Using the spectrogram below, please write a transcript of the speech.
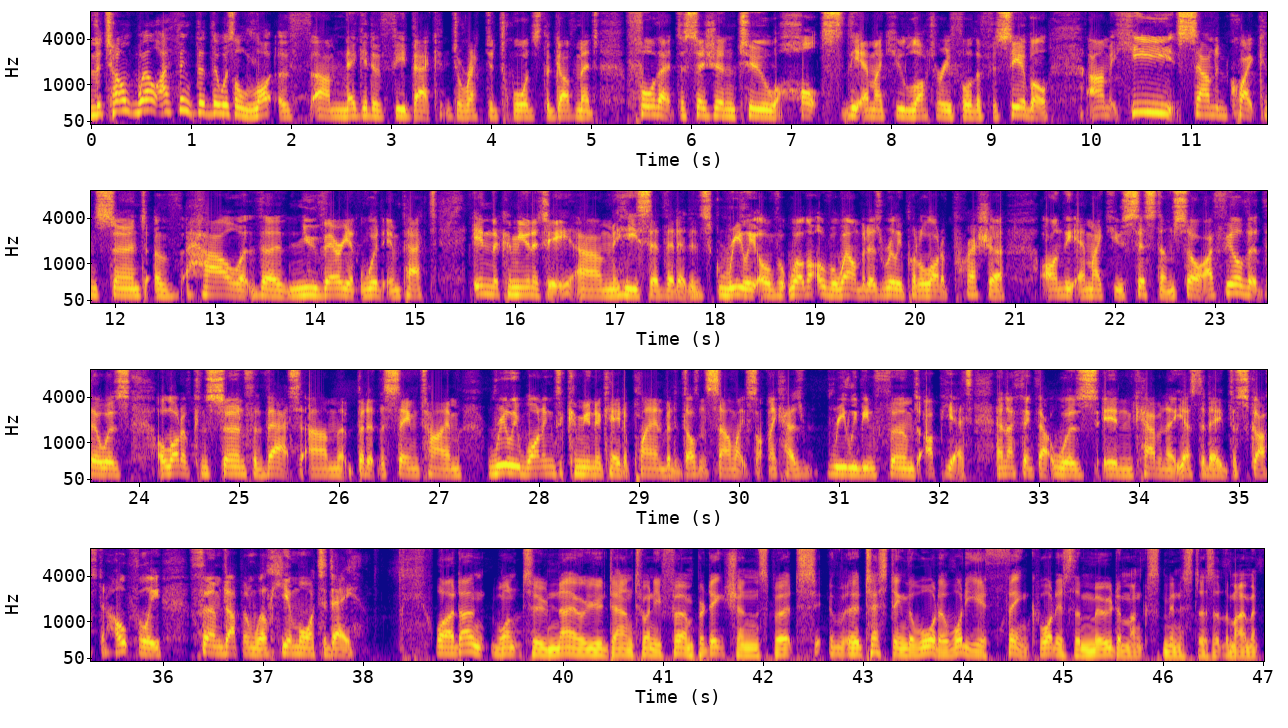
The tone, well, I think that there was a lot of um, negative feedback directed towards the government for that decision to halt the MIQ lottery for the foreseeable. Um, he sounded quite concerned of how the new variant would impact in the community. Um, he said that it is really over, well, not overwhelmed, but has really put a lot of pressure on the MIQ system. So I feel that there was a lot of concern for that, um, but at the same time, really wanting to communicate a plan, but it doesn't doesn't sound like something has really been firmed up yet. And I think that was in cabinet yesterday discussed and hopefully firmed up, and we'll hear more today. Well, I don't want to nail you down to any firm predictions, but uh, testing the water, what do you think? What is the mood amongst ministers at the moment?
